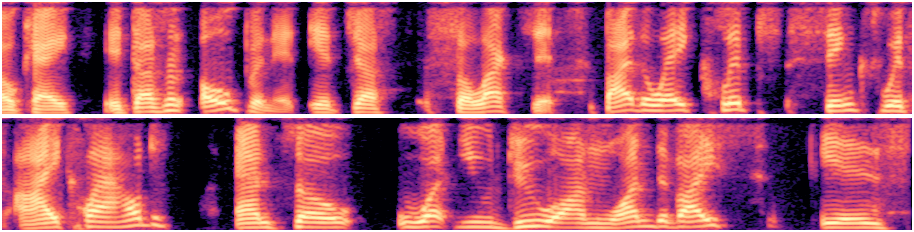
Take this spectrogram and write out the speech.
Okay. It doesn't open it, it just selects it. By the way, Clips syncs with iCloud. And so what you do on one device is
